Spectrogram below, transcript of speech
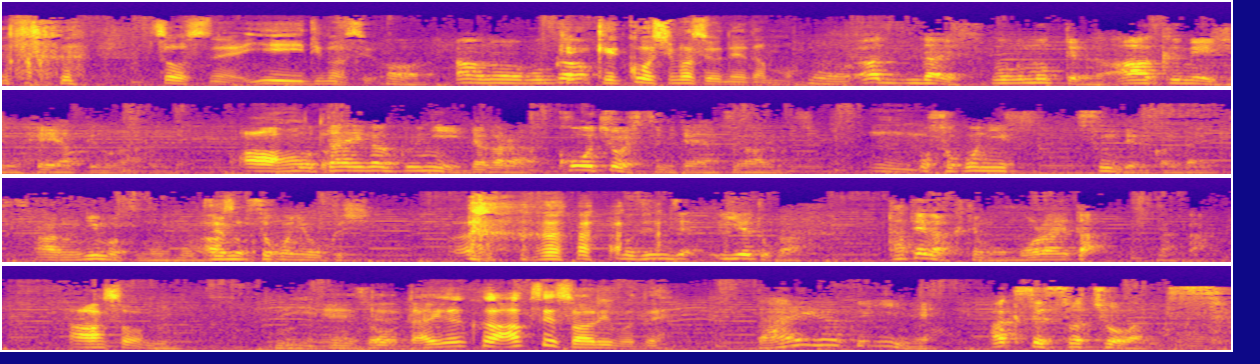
そうですね。家いりますよ。なはい。あの、僕はけ、結構しますよ、値段も。もう、あ、大です。僕持ってるのはアークメイジの部屋っていうのがあるんで。あ、もほと。うん大学に、だから、校長室みたいなやつがあるんですよ。うんもうそこに住んでるから大丈夫です。あの、荷物ももう全部そこに置くし。もう全然、家とか建てなくてももらえた。なんか。あ、そうう。ん。いいねうん。そう大学はアクセス悪いもんね。大学いいね。アクセスは超悪いです。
